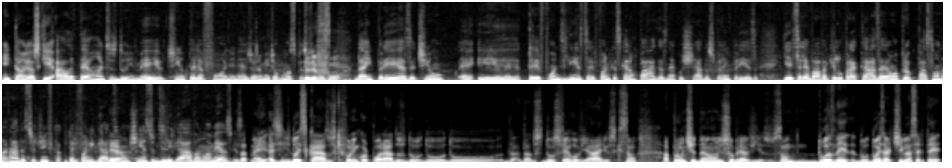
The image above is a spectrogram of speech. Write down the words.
Então, eu acho que até antes do e-mail tinha o telefone, né? Geralmente algumas pessoas telefone. da empresa tinham é, é, telefones, linhas telefônicas que eram pagas, né? Custeadas pela empresa. E aí você levava aquilo para casa, é uma preocupação danada. Se eu tinha que ficar com o telefone ligado, é. se não tinha, se desligava, não é mesmo? Exatamente. Assim, dois casos que foram incorporados do, do, do da, da, dos, dos, ferroviários, que são a prontidão e o sobreaviso. São duas leis, dois artigos da CLT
